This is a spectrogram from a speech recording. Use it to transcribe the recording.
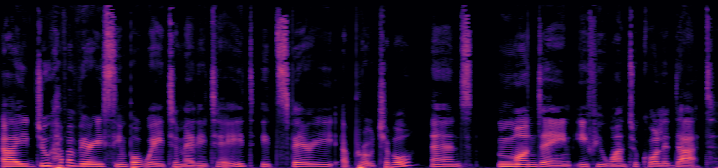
I do have a very simple way to meditate. It's very approachable and mundane, if you want to call it that.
